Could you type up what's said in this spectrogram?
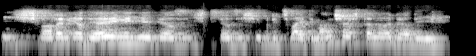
Ich war dann eher derjenige, der sich, der sich über die zweite Mannschaft dann, der die,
